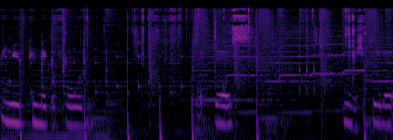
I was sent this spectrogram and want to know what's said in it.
And you can make a fold like this. And just pleat it.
